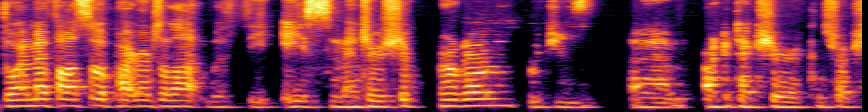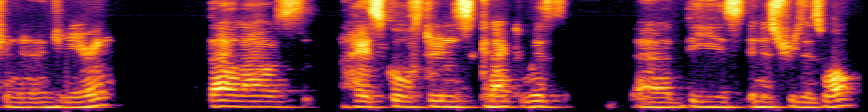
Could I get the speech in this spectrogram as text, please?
the YMF also partners a lot with the ACE mentorship program, which is um, architecture, construction, and engineering. That allows high school students to connect with uh, these industries as well.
